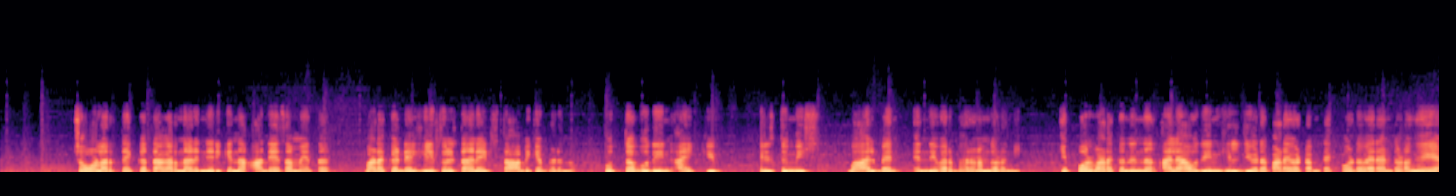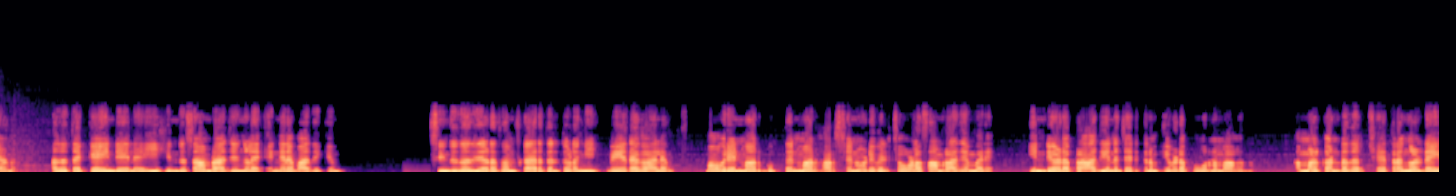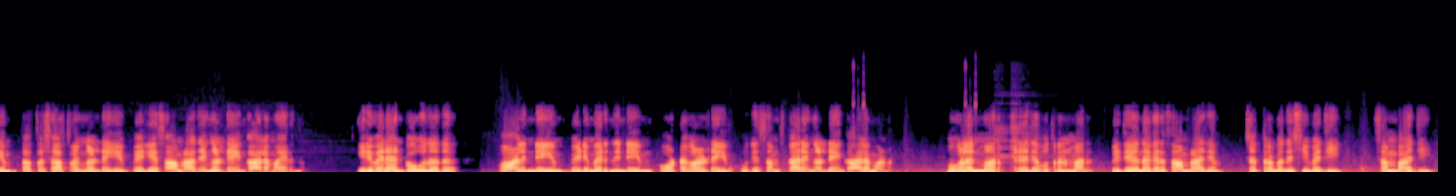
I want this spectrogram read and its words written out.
ചോളർ തെക്ക് തകർന്നടിഞ്ഞിരിക്കുന്ന അതേ സമയത്ത് വടക്ക് ഡൽഹി സുൽത്താനേറ്റ് സ്ഥാപിക്കപ്പെടുന്നു. കുത്തബുദ്ദീൻ ഐക്കിബ് ഇൽത്തുമിഷ് ബാൽബൻ എന്നിവർ ഭരണം തുടങ്ങി. ഇപ്പോൾ വടക്കു നിന്ന് അലാവുദ്ദീൻ ഖിൽജിയുടെ പടയോട്ടം തെക്കോട്ട് വരാൻ തുടങ്ങുകയാണ്. അത് തെക്കേ ഇന്ത്യയിലെ ഈ ഹിന്ദു സാമ്രാജ്യങ്ങളെ എങ്ങനെ ബാധിക്കും? സിന്ധു നദിയുടെ സംസ്കാരത്തിൽ തുടങ്ങി വേദകാലം മൗര്യന്മാർ ഗുപ്തന്മാർ ഹർഷൻ ഒടുവിൽ ചോള സാമ്രാജ്യം വരെ ഇന്ത്യയുടെ പ്രാചീന ചരിത്രം ഇവിടെ പൂർണമാകുന്നു. നമ്മൾ കണ്ടത് ക്ഷേത്രങ്ങളുടെയും തത്വശാസ്ത്രങ്ങളുടെയും വലിയ സാമ്രാജ്യങ്ങളുടെയും കാലമായിരുന്നു. ഇനി വരാൻ പോകുന്നത് വാളിന്റെയും വെടിമരുന്നിന്റെയും കോട്ടകളുടെയും പുതിയ സംസ്കാരങ്ങളുടെയും കാലമാണ്. മുഗളന്മാർ രജപുത്രന്മാർ വിജയനഗര സാമ്രാജ്യം ഛത്രപതി ശിവജി സംഭാജി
